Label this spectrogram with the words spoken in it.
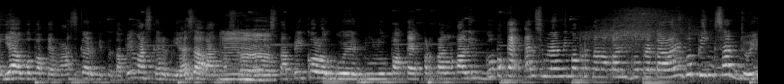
iya gue pakai masker gitu tapi masker biasa kan masker Hmm. medis tapi kalau gue dulu pakai pertama kali gue pakai N95 pertama kali gue PKL nya gue pingsan cuy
